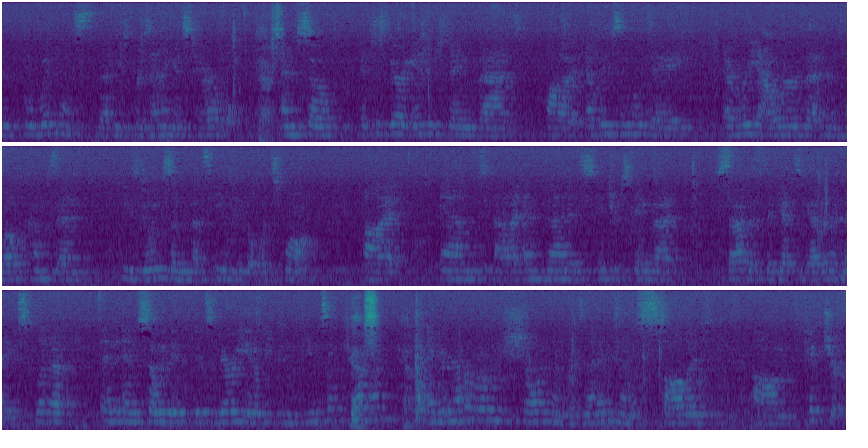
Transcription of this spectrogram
the, the witness that he's presenting is terrible. Yes. And so it's just very interesting that uh, every single day, every hour that Manuel comes in, he's doing something that's illegal, it's wrong. Uh, and uh, and then it's interesting that Sabbath they get together and they split up, and, and so it, it's very it'll be confusing for yes. him, yeah. and you're never really showing and presenting to him a solid um, picture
